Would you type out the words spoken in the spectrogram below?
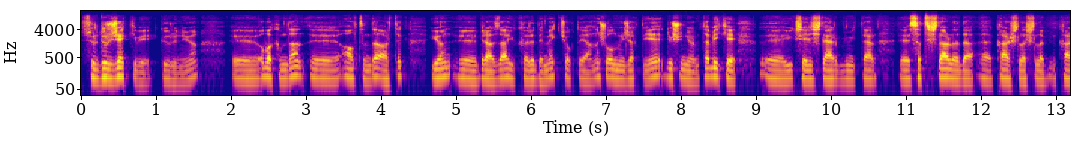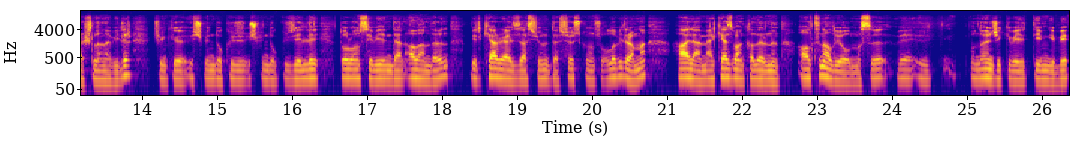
sürdürecek gibi görünüyor. Ee, o bakımdan e, altında artık yön e, biraz daha yukarı demek çok da yanlış olmayacak diye düşünüyorum. Tabii ki e, yükselişler bir miktar e, satışlarla da e, karşılanabilir. Çünkü 3900-3950 dolar seviyelerinden alanların bir kar realizasyonu da söz konusu olabilir ama hala merkez bankalarının altın alıyor olması ve e, Bundan önceki belirttiğim gibi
